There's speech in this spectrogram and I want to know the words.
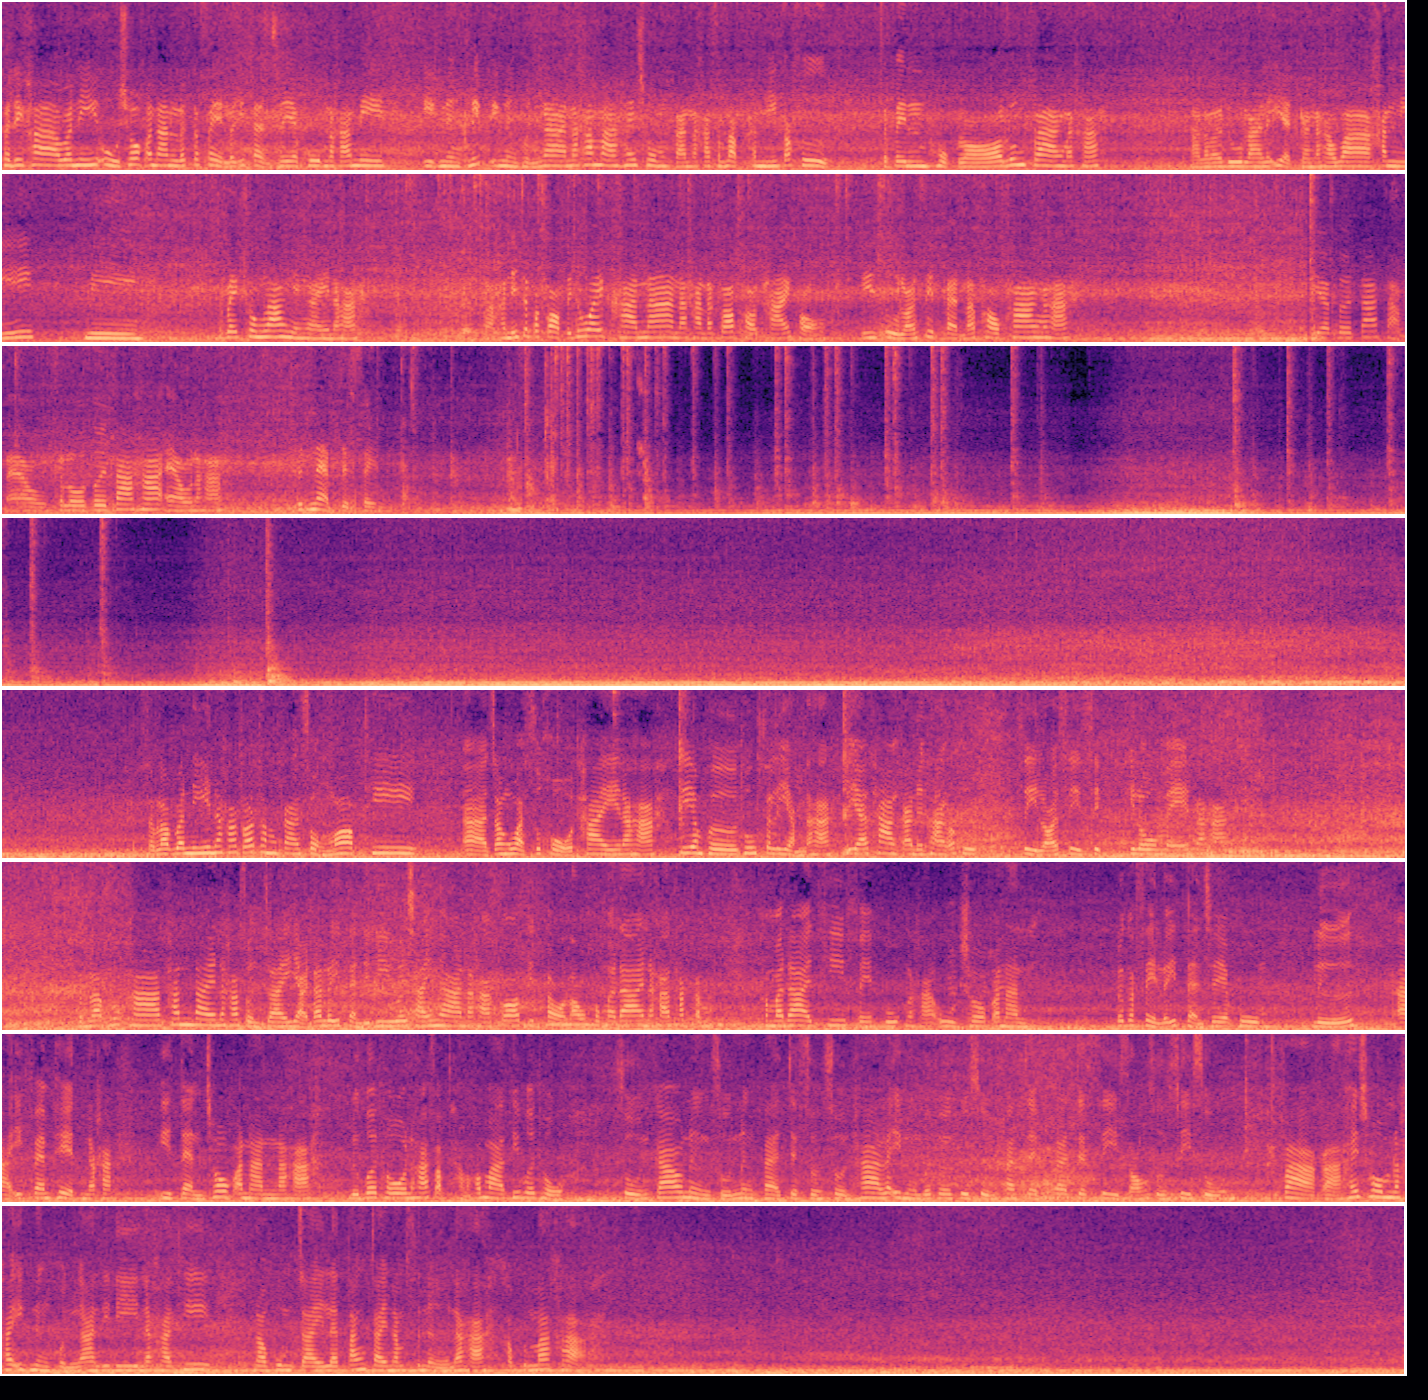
สวัสดีค่ะ วันนี้อู่โชคอนันต์รถเกษตรรถอีแตนชัยภูมินะคะ มีอีกหนึ่งคลิปอีกหนึ่งผลงานนะคะ มาให้ชมกันนะคะสำหรับคันนี้ก็คือจะเป็น 6 ล้อรุ่นกลางนะคะอะเรามาดูรายละเอียดกันนะคะ ว่าคันนี้มีสเปคช่วงล่างยังไงนะคะอะคันนี้จะประกอบไปด้วยคานหน้านะคะ แล้วก็เพาท้ายของ e สู118นัดเพาข้างนะคะ โตโยต้า 3L สโลโตโยต้า 5L นะคะ ชุดแหนบ 7 เซน สำหรับวันนี้นะคะก็ทำการส่งมอบที่จังหวัดสุขโขทัยนะคะ ที่อำเภอทุ่งเสลี่ยมนะคะ ระยะทางการเดินทางก็คือ 440 กิโลเมตรนะคะสำหรับลูกค้าท่านใดนะคะ สนใจอยากได้รถอีแตนดีๆ ไว้ใช้งานนะคะ ก็ติดต่อเราเข้ามาได้นะคะ ทักเข้ามาได้ที่ Facebook นะคะ อู่โชคอนันต์รถเกษตรรถอีแตนชัยภูมิ หรืออ่าอีกแฟนเพจนะคะ อีแตนโชคอนันต์นะคะ หรือเบอร์โทรนะคะสอบถามเข้ามาที่เบอร์โทร 0910187005 และอีกหนึ่งเบอร์โทรคือ 0878742040 ฝากอ่าให้ชมนะคะอีกหนึ่งผลงานดีๆนะคะ ที่เราภูมิใจและตั้งใจนำเสนอนะคะ ขอบคุณมากค่ะ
